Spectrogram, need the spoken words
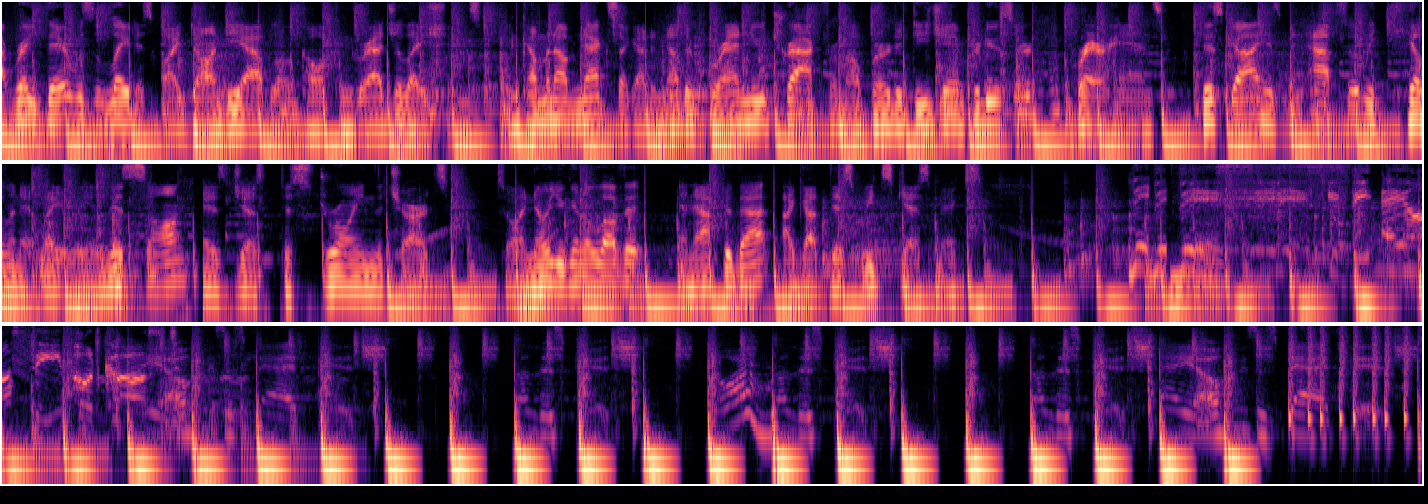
Right there was the latest by Don Diablo called Congratulations. And coming up next, I got another brand new track from Alberta DJ and producer Prayer Handz. This guy has been absolutely killing it lately, and this song is just destroying the charts. So I know you're gonna love it. And after that, I got this week's guest mix. This, this, is the ARC podcast. Yo, this is bad, bitch. Run this bitch. Yo, I run this bitch. Run this bitch yo, who's this bad bitch?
